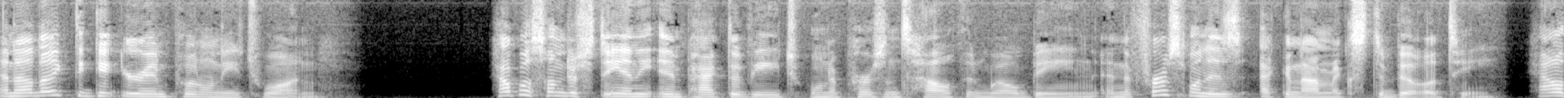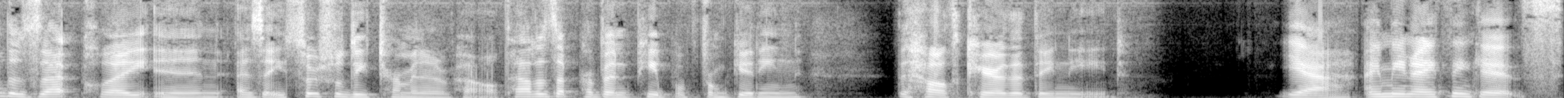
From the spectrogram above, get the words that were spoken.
and I'd like to get your input on each one. Help us understand the impact of each on a person's health and well being. And the first one is economic stability. How does that play in as a social determinant of health? How does that prevent people from getting the health care that they need? Yeah, I mean, I think it's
